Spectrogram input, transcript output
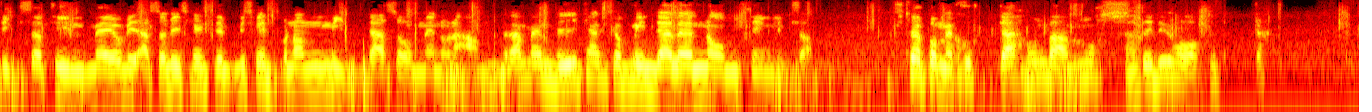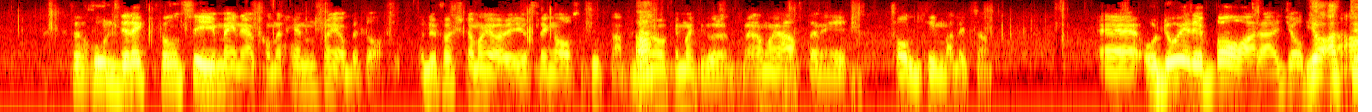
fixa till mig och vi, alltså vi ska inte, vi ska inte på någon middag så med några andra, men vi kanske ska på middag eller någonting liksom. Så tar jag på mig skjorta. Hon bara, måste du ha skjorta? För hon direkt, för hon ser ju mig när jag kommer hem från jobbet då. Och det första man gör är att slänga av sig skjortan. För Ja. den orkar man inte gå runt med. De har ju haft den i 12 timmar liksom. Eh, och då är det bara jobb. Ja, att du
